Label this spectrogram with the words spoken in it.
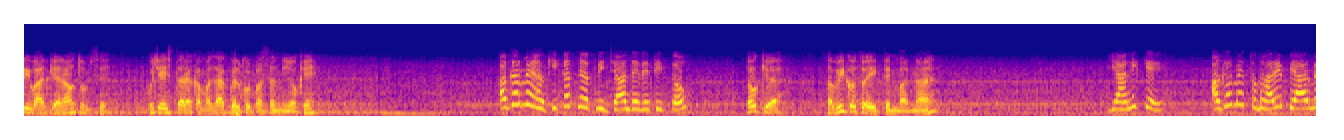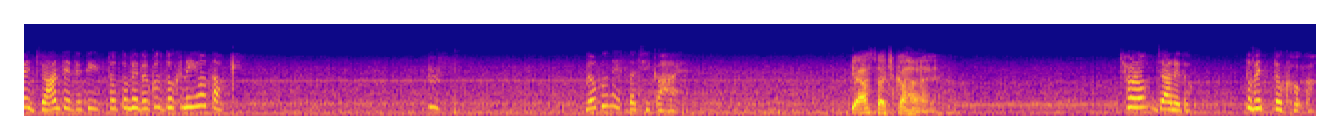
आखिरी बार कह रहा हूँ तुमसे। मुझे इस तरह का मज़ाक बिल्कुल पसंद नहीं ओके अगर मैं हकीकत में अपनी जान दे देती तो? तो क्या? सभी को तो एक दिन मरना है। यानी कि अगर मैं तुम्हारे प्यार में जान दे देती तो तुम्हें बिल्कुल दुख नहीं होता? लोगों ने सच ही कहा है। क्या सच कहा है? छोड़ो जाने दो। तुम्हें दुख होगा।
